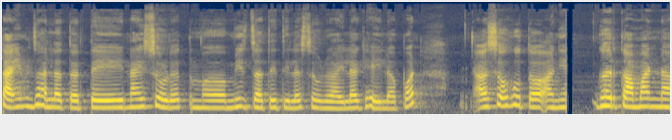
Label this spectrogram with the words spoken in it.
टाईम झाला तर ते नाही सोडत. मग मीच जाते तिला सोडवायला घ्यायला पण. असं होतं आणि घरकामांना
